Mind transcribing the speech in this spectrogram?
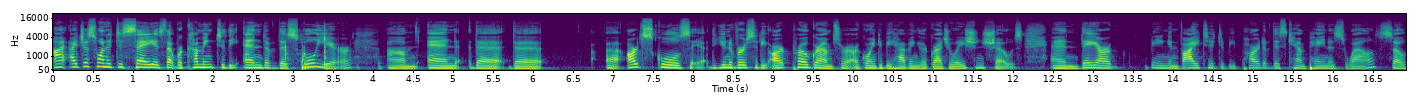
I, I, just wanted to say is that we're coming to the end of the school year, um, and the the uh, art schools, uh, the university art programs are, are, going to be having their graduation shows, and they are being invited to be part of this campaign as well. So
